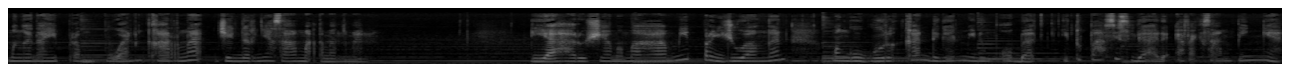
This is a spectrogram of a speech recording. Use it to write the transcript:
mengenai perempuan karena gendernya sama, teman-teman. Dia harusnya memahami perjuangan menggugurkan dengan minum obat. Itu pasti sudah ada efek sampingnya.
